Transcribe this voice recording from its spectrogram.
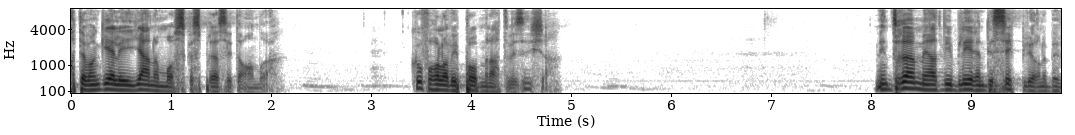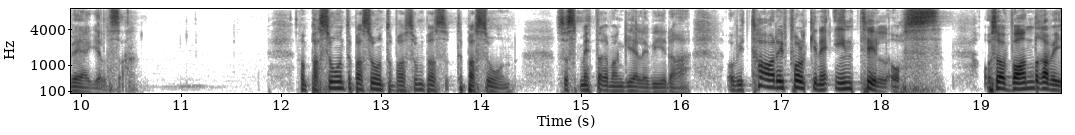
at evangeliet gjennom oss skal spre seg til andre. Hvorfor holder vi på med dette hvis ikke? Min drøm er at vi blir en disiplgjørende bevegelse. Fra person til person til person til person så smitter evangeliet videre. Og vi tar de folkene inntil oss, og så vandrer vi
